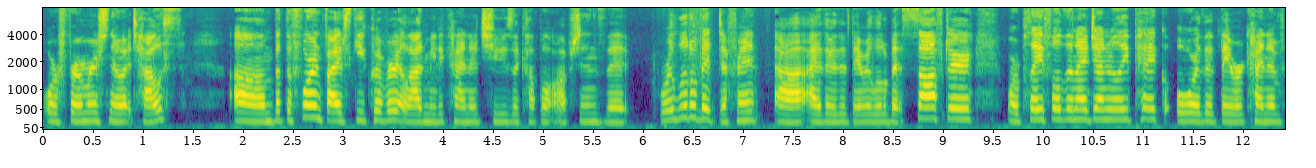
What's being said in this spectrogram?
or firmer snow at Taos. Um, but the four and five ski quiver allowed me to kind of choose a couple options that were a little bit different. Uh, either that they were a little bit softer, more playful than I generally pick, or that they were kind of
